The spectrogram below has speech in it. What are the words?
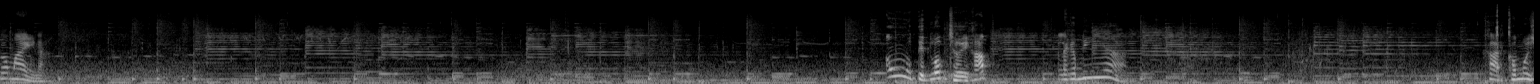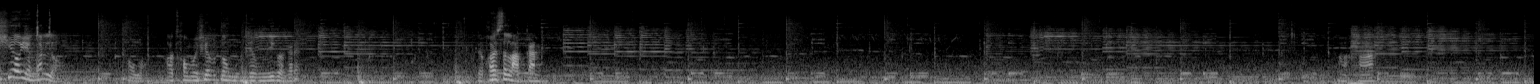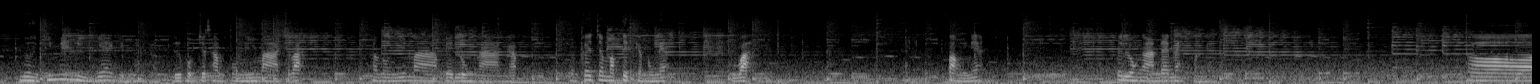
ก็ไม่นะ เอ้า ติดลบเฉยครับ อะไรครับเนี่ย ขาดคอมเมอร์เชียลอย่างนั้นเหรอ เอาวะเอาคอมเมอร์เชียลตรงตรงนี้ก่อนก็ได้ เดี๋ยวค่อยสลับกันอ่าฮะ เมืองที่ไม่มีแยกอย่างนี้ครับหรือผมจะทำตรงนี้มาใช่ปะทำตรงนี้มาเป็นโรงงานครับ มันก็จะมาติดกันตรงเนี้ยถูกปะฝั่งเนี้ยเป็นโรงงานได้ไหมฝั่งเนี้ยเอ่อ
